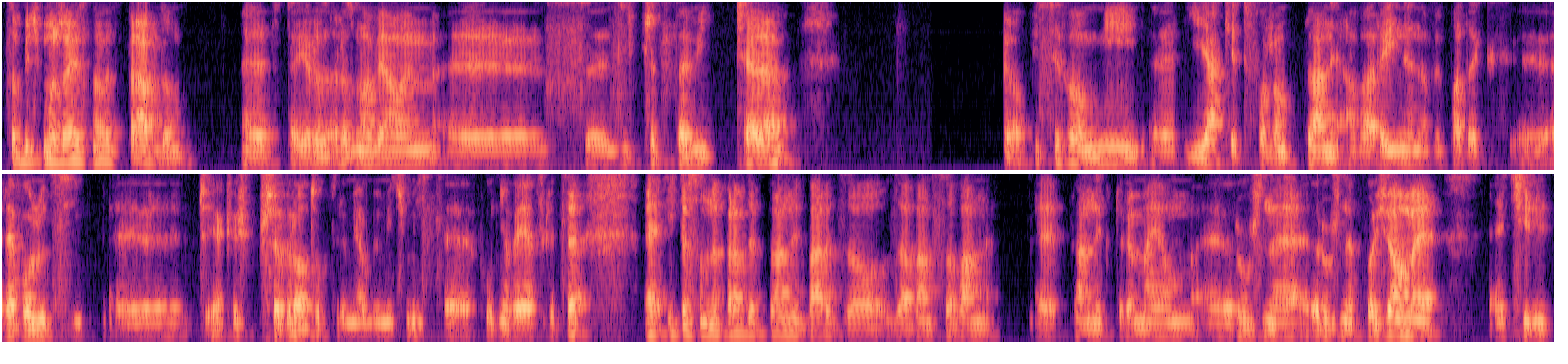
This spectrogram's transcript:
co być może jest nawet prawdą. E, tutaj rozmawiałem z, z ich przedstawicielem, opisywał mi, jakie tworzą plany awaryjne na wypadek rewolucji czy jakiegoś przewrotu, który miałby mieć miejsce w południowej Afryce. I to są naprawdę plany bardzo zaawansowane. E, plany, które mają e, różne, różne poziomy, e, ci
